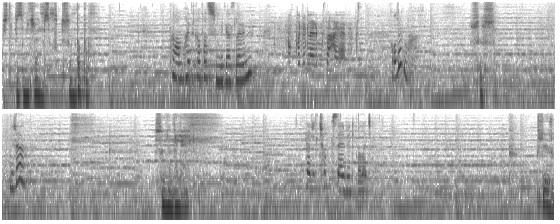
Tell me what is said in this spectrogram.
İşte bizim hikayemizin mutlu sonu da bu. Tamam hadi kapat şimdi gözlerini. Mutlu günlerimizi hayal et. Olur mu? Söz. Miran. Söyle meleğim. Yarın çok güzel bir gün olacak. Biliyorum.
